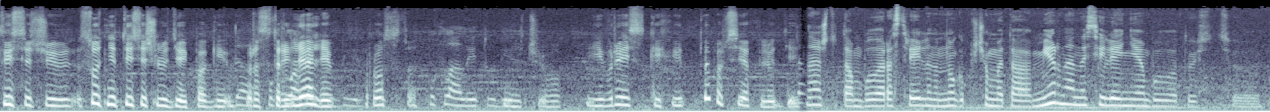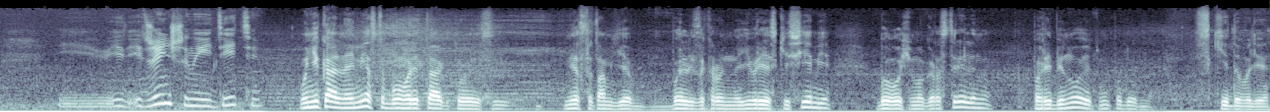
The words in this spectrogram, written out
Тысячи, сотни тысяч людей погиб, да, расстреляли просто. Поклали туда. Ничего. Еврейских и да, всех людей. Знаю, что там было расстреляно много, причем это мирное население было, то есть э, и, и, и женщины, и дети. Уникальное место, будем говорить так, то есть место там, где были захоронены еврейские семьи, было очень много расстреляно, погребено и тому подобное. Скидывали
